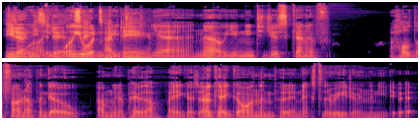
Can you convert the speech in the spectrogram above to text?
You don't well, need to do it at well, the you same wouldn't time, need to. Yeah, no, you need to just kind of hold the phone up and go, I'm going to pay with Apple Pay. It goes, okay, go on, then put it next to the reader, and then you do it.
